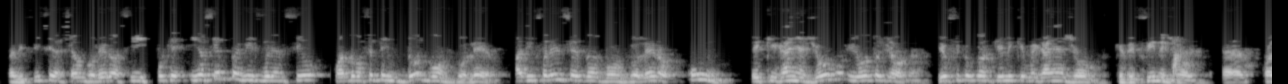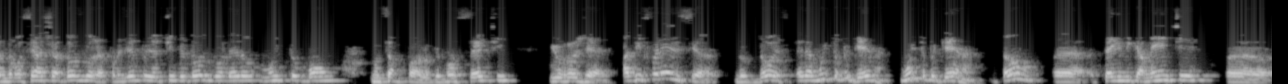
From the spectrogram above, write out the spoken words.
Está difícil de achar um goleiro assim, porque eu sempre diferencio, quando você tem dois bons goleiros, a diferença dos bons goleiros, um é que ganha jogo e outro joga. Eu fico com aquele que me ganha jogo, que define jogo. É, quando você acha dois goleiros, por exemplo, eu tive dois goleiros muito bons no São Paulo, que foi o Sete e o Rogério. A diferença dos dois era muito pequena, muito pequena. Então, é, tecnicamente, é,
